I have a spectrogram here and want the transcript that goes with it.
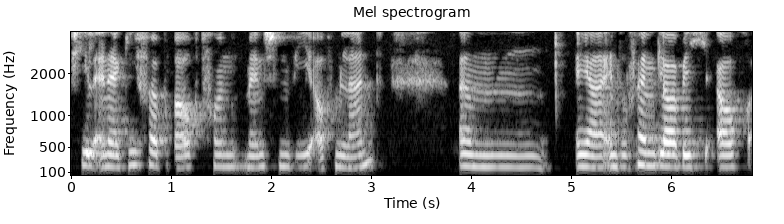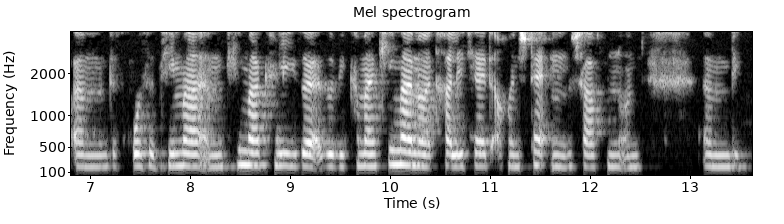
viel Energie verbraucht von Menschen wie auf dem Land. Ähm, ja, insofern glaube ich auch ähm, das große Thema ähm, Klimakrise, also wie kann man Klimaneutralität auch in Städten schaffen und ähm, wie,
